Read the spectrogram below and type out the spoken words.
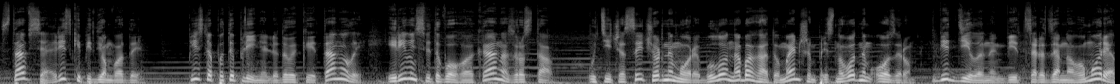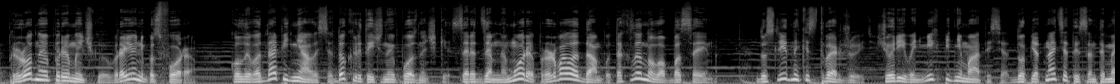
стався різкий підйом води. Після потепління льодовики танули, і рівень світового океану зростав. У ті часи Чорне море було набагато меншим прісноводним озером, відділеним від Середземного моря природною перемичкою в районі Босфора. Коли вода піднялася до критичної позначки, Середземне море прорвало дамбу та хлинуло в басейн. Дослідники стверджують, що рівень міг підніматися до 15 см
